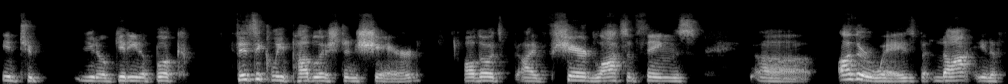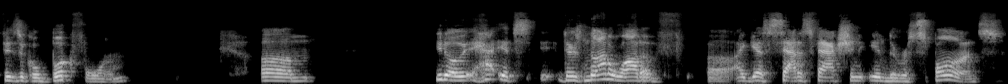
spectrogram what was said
into you know getting a book physically published and shared although it's i've shared lots of things uh, other ways, but not in a physical book form. Um, you know, it ha- it's it, there's not a lot of, uh, I guess, satisfaction in the response.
